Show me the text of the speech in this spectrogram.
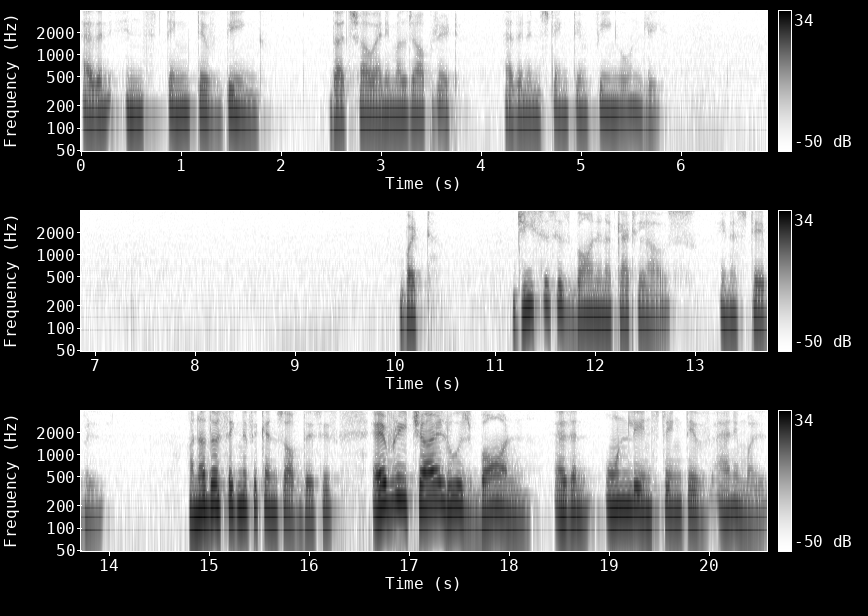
as an instinctive being. That's how animals operate, as an instinctive being only. But Jesus is born in a cattle house, in a stable. Another significance of this is every child who is born as an only instinctive animal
